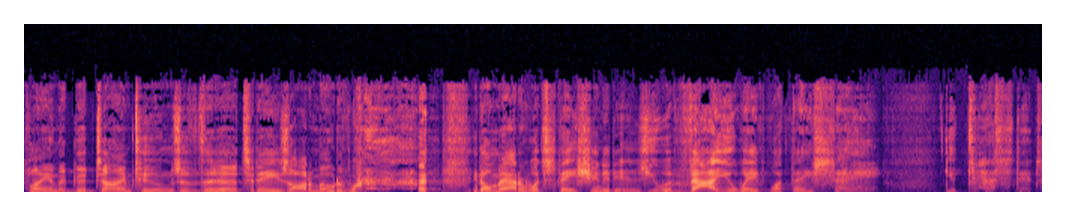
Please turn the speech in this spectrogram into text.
playing the good time tunes of the today's automotive world. it don't matter what station it is. You evaluate what they say you test it.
